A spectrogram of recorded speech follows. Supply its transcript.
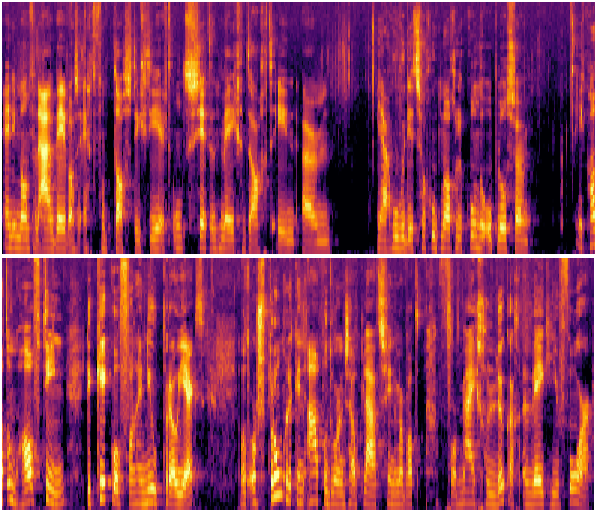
En die man van AWB was echt fantastisch. Die heeft ontzettend meegedacht in um, ja, hoe we dit zo goed mogelijk konden oplossen. Ik had om half tien de kick-off van een nieuw project. Wat oorspronkelijk in Apeldoorn zou plaatsvinden, maar wat voor mij gelukkig een week hiervoor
